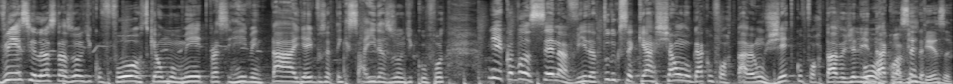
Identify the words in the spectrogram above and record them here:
Vem esse lance da zona de conforto, que é um momento pra se reinventar, e aí você tem que sair da zona de conforto. Nico, você na vida, tudo que você quer é achar um lugar confortável, é um jeito confortável de lidar Pô, com a vida. certeza.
